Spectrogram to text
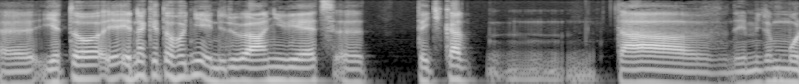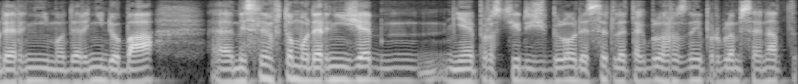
Eh, je to, jednak je to hodně individuální věc, eh, teďka mm, ta, dejme tomu, moderní, moderní doba, eh, myslím v tom moderní, že mě prostě, když bylo 10 let, tak byl hrozný problém sehnat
